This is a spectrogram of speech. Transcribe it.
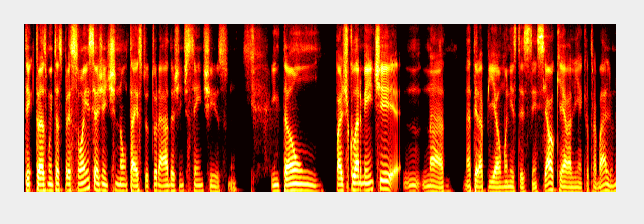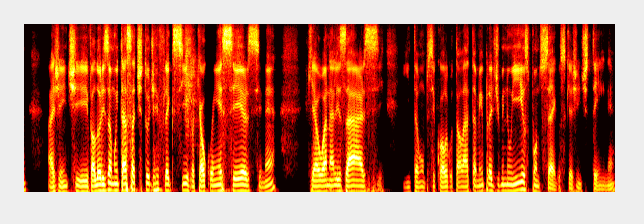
tem, traz muitas pressões, se a gente não está estruturado, a gente sente isso. Né? Então, particularmente na, na terapia humanista existencial, que é a linha que eu trabalho, né? a gente valoriza muito essa atitude reflexiva, que é o conhecer-se, né? que é o analisar-se. Então, o psicólogo está lá também para diminuir os pontos cegos que a gente tem, né?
